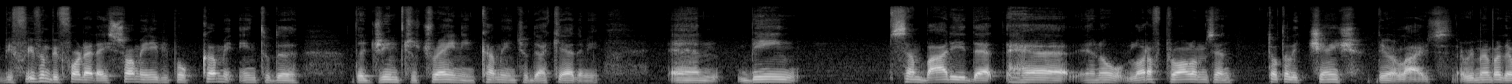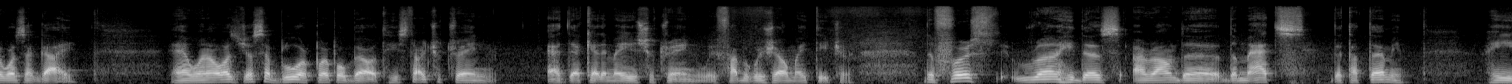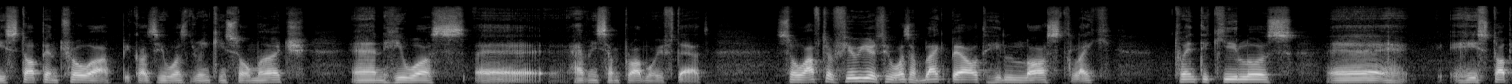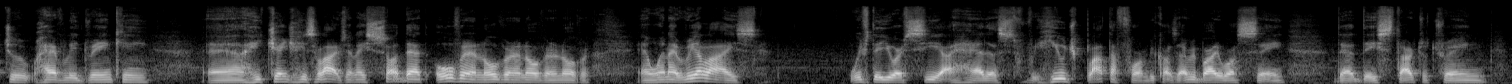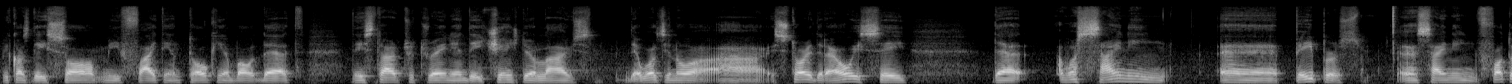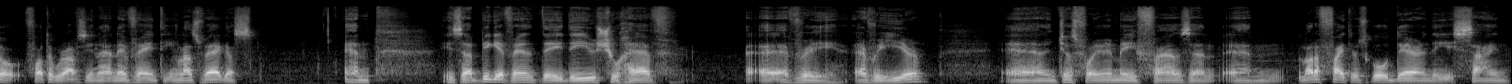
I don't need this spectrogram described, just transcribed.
before, even before that, I saw many people coming into the the gym to training, coming to the academy, and being somebody that had you know a lot of problems and totally changed their lives. I remember there was a guy, and when I was just a blue or purple belt, he started to train at the academy I used to train with Fabio Gurgel, my teacher. The first run he does around the, the mats, the tatami, he stopped and throw up because he was drinking so much and he was uh, having some problem with that. So after a few years, he was a black belt. He lost like 20 kilos. Uh, he stopped to heavily drinking. Uh, he changed his life, and I saw that over and over and over and over. And when I realized with the UFC, I had a huge platform because everybody was saying that they start to train because they saw me fighting and talking about that. They start to train and they change their lives. There was, you know, a, a story that I always say that I was signing uh, papers, uh, signing photo photographs in an event in Las Vegas, and it's a big event they, they used to have uh, every every year and just for MMA fans and, and a lot of fighters go there and they sign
